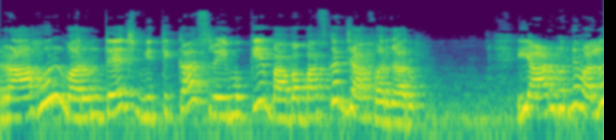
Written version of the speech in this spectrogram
రాహుల్ వరుణ్ తేజ్ వితిక శ్రీముఖి బాబా భాస్కర్ జాఫర్ గారు. ఈ ఆరుగురిని వాళ్ళు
